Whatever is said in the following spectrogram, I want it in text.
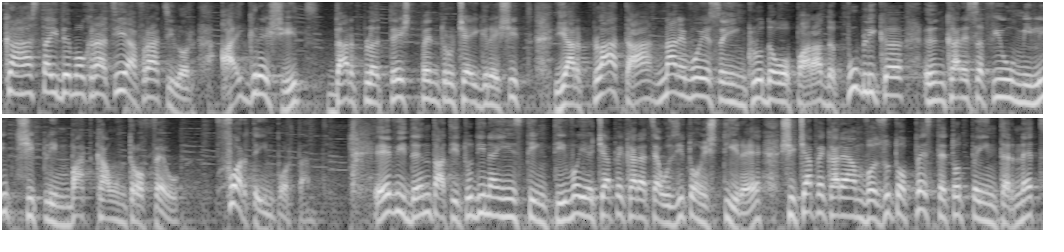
Că asta e democrația, fraților. Ai greșit, dar plătești pentru ce ai greșit Iar plata n-are voie să includă o paradă publică În care să fii umilit și plimbat ca un trofeu. Foarte important Evident, atitudinea instinctivă e cea pe care ați auzit-o în știre și cea pe care am văzut-o peste tot pe internet,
